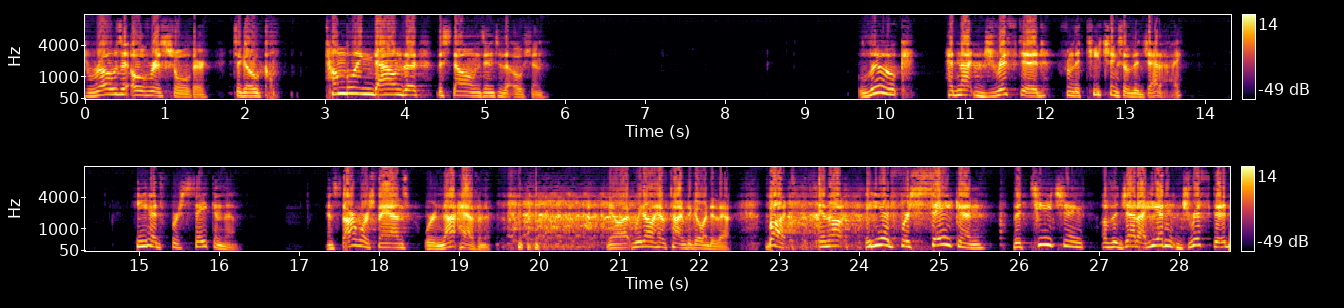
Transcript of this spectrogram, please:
throws it over his shoulder to go tumbling down the, the stones into the ocean. Luke had not drifted from the teachings of the Jedi, he had forsaken them. And Star Wars fans were not having it. you know, we don't have time to go into that. But you know, he had forsaken the teaching of the Jedi. He hadn't drifted.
